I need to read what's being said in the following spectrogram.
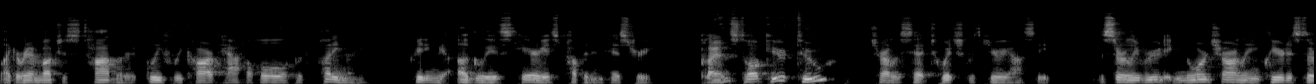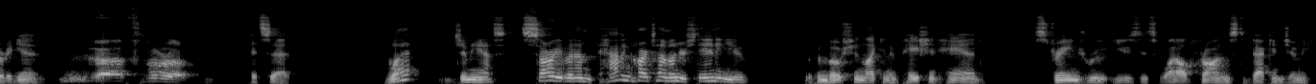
like a rambunctious toddler had gleefully carved half a hole with a putty knife, creating the ugliest, hairiest puppet in history. Plants talk here, too? Charley's head twitched with curiosity. The surly root ignored Charley and cleared his throat again. It said. What? Jimmy asked. Sorry, but I'm having a hard time understanding you. With a motion like an impatient hand, the strange root used its wild fronds to beckon Jimmy.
